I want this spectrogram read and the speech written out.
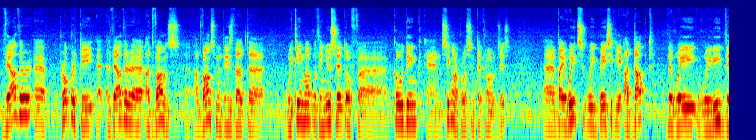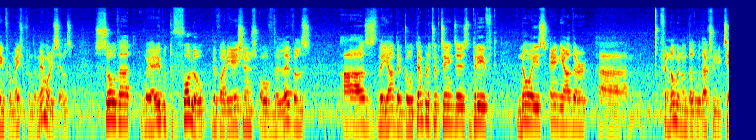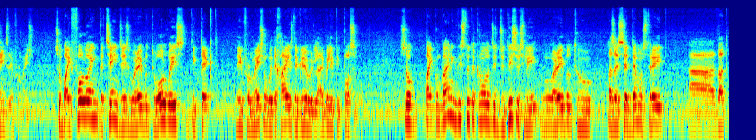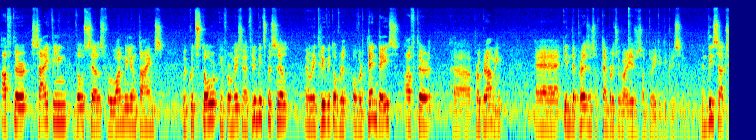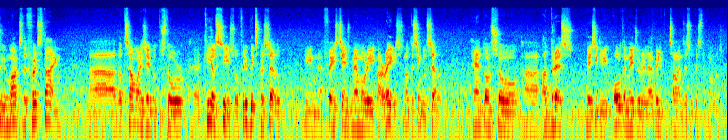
The other uh, property, uh, the other uh, advance, advancement is that we came up with a new set of uh, coding and signal processing technologies uh, by which we basically adapt the way we read the information from the memory cells so that we are able to follow the variations of the levels as they undergo temperature changes, drift, noise, any other uh, phenomenon that would actually change the information. So by following the changes, we're able to always detect the information with the highest degree of reliability possible. So by combining these two technologies judiciously, we were able to, as I said, demonstrate uh, that after cycling those cells for 1 million times, we could store information at 3 bits per cell and retrieve it over, over 10 days after uh, programming uh, in the presence of temperature variations up to 80 degrees C. And this actually marks the first time uh, that someone is able to store uh, TLC, so 3 bits per cell, in phase change memory arrays, not a single cell, and also address basically all the major reliability challenges of this technology.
